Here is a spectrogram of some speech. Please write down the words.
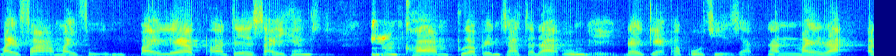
ไม่ฝ่าไม่ฝืน ไปแล้วพระเตไสยแห่งความเพื่อเป็นศาสดาองค์เอกได้แก่พระโพธิสัตว์นั้นไม่ละอั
